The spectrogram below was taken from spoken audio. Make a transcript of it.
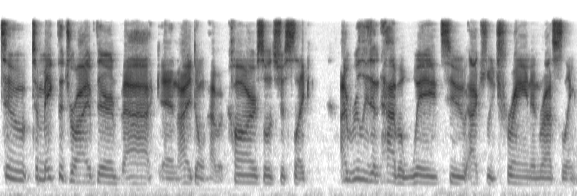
to to make the drive there and back, and I don't have a car, so it's just like I really didn't have a way to actually train in wrestling.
